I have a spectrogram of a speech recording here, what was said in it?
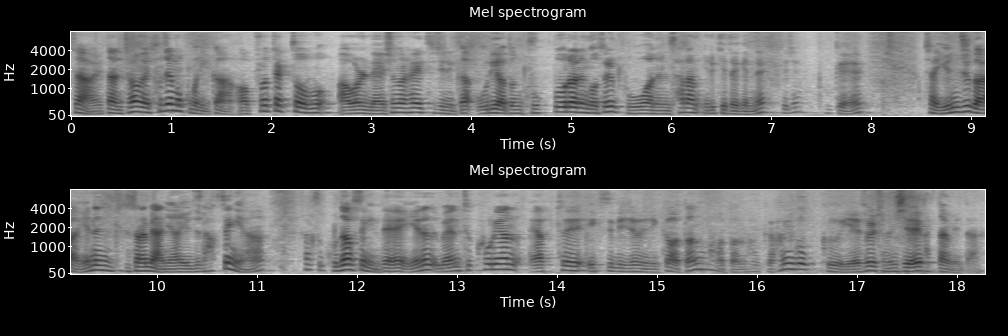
자, 일단 처음에 소제목 보니까 어, Protector of Our National Heritage니까 우리 어떤 국보라는 것을 보호하는 사람 이렇게 되겠네. 그지? 볼게. 자, 윤주가 얘는 그 사람이 아니야. 윤주는 학생이야. 학생 고등학생인데 얘는 to Korean Art Exhibition이니까 어떤 어떤 그 한국 그 예술 전시회에 갔답니다.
